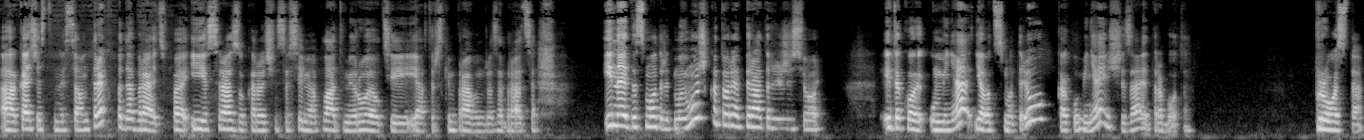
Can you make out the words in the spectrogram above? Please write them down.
а, качественный саундтрек подобрать по, и сразу, короче, со всеми оплатами, роялти и авторским правом разобраться. И на это смотрит мой муж, который оператор-режиссер, и такой, у меня, я вот смотрю, как у меня исчезает работа просто.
